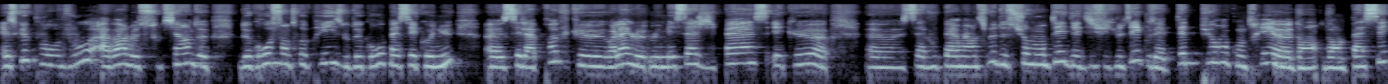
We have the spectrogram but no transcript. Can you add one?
Est-ce que pour vous, avoir le soutien de, grosses entreprises ou de groupes assez connus, c'est la preuve que voilà le, message y passe et que ça vous permet un petit peu de surmonter des difficultés que vous avez peut-être pu rencontrer dans dans le passé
